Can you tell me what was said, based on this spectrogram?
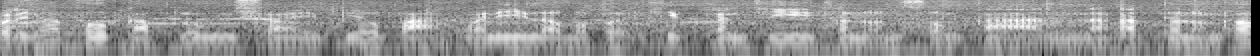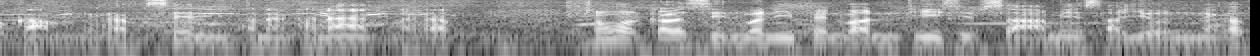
สวัสดีครับพบกับลุงชัยเปรี้ยวปากวันนี้เรามาเปิดคลิปกันที่ถนนสงการนะครับถนนข้าวกล่ำนะครับเส้นอนันทนาคนะครับจังหวัดกาฬสินธุ์วันนี้เป็นวันที่ 13 เมษายนนะครับ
